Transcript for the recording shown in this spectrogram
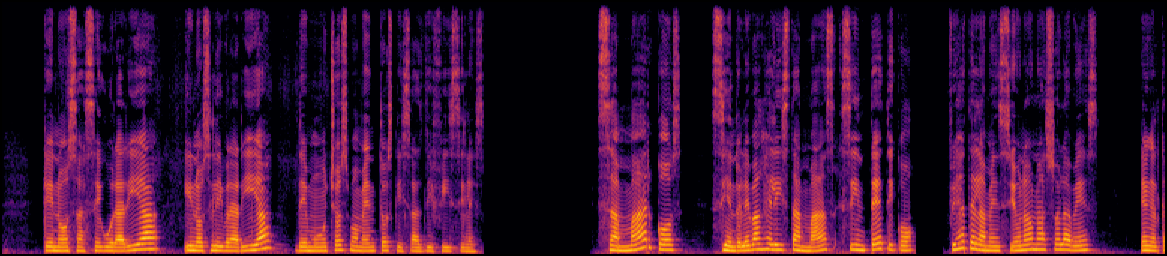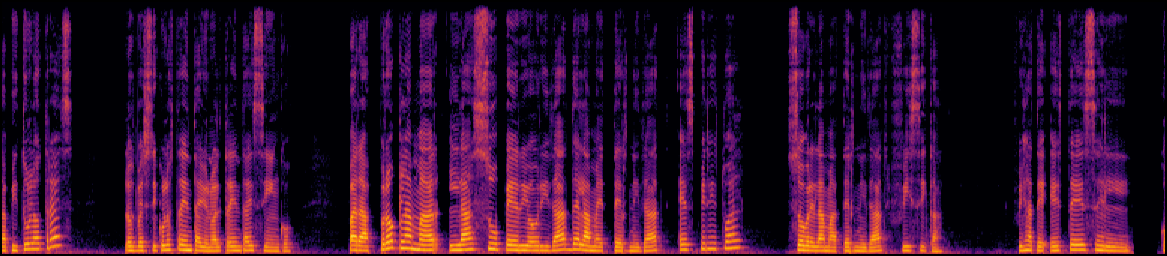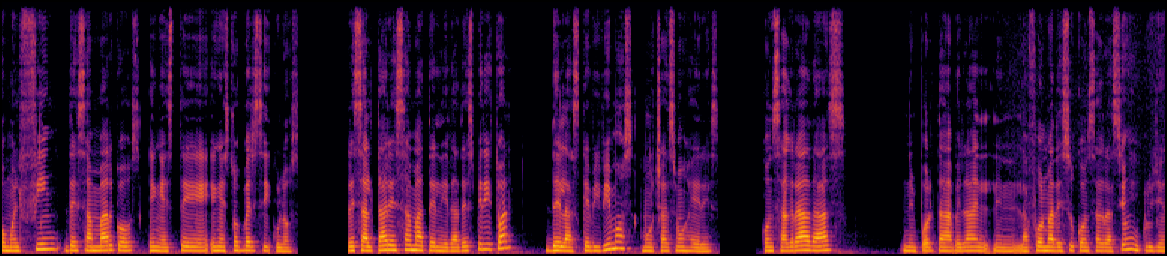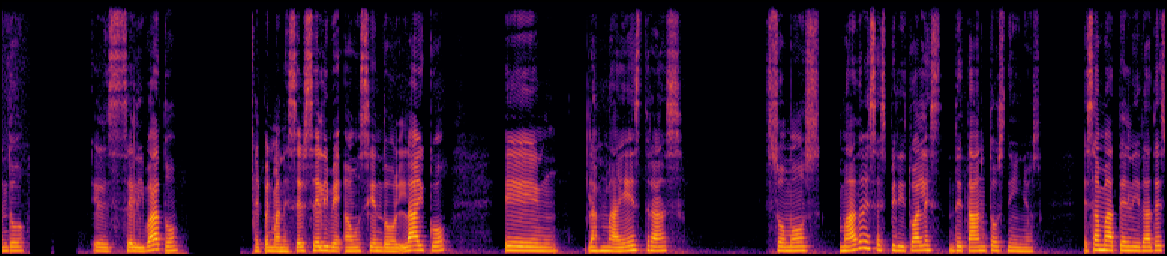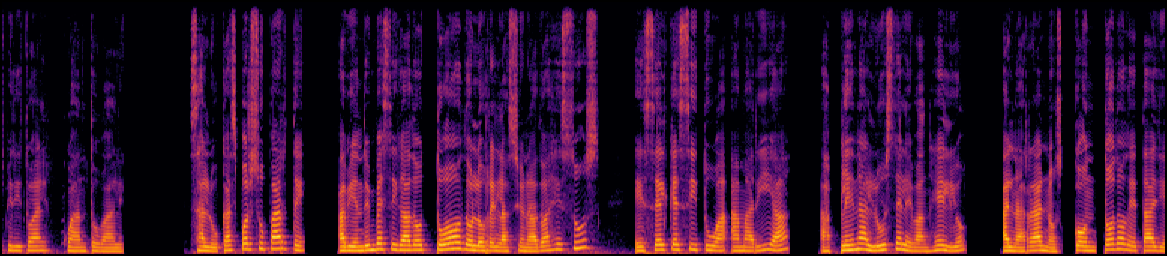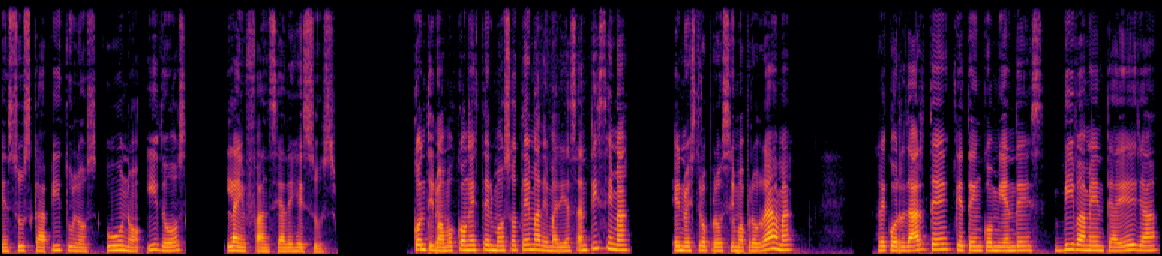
que nos aseguraría y nos libraría de muchos momentos quizás difíciles. San Marcos, siendo el evangelista más sintético, fíjate, la menciona una sola vez en el capítulo 3, los versículos 31 al 35, para proclamar la superioridad de la maternidad espiritual sobre la maternidad física. Fíjate, este es el como el fin de San Marcos en este en estos versículos, resaltar esa maternidad espiritual de las que vivimos muchas mujeres consagradas, no importa ¿verdad? En, la forma de su consagración, incluyendo el celibato, el permanecer célibe aún siendo laico, las maestras, somos madres espirituales de tantos niños. Esa maternidad espiritual, ¿cuánto vale? San Lucas, por su parte, habiendo investigado todo lo relacionado a Jesús, es el que sitúa a María a plena luz del Evangelio, al narrarnos con todo detalle en sus capítulos 1 y 2 la infancia de Jesús. Continuamos con este hermoso tema de María Santísima en nuestro próximo programa. Recordarte que te encomiendes vivamente a ella,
